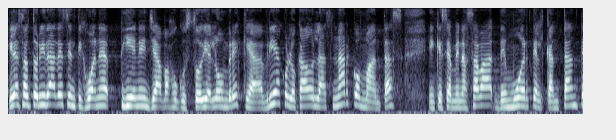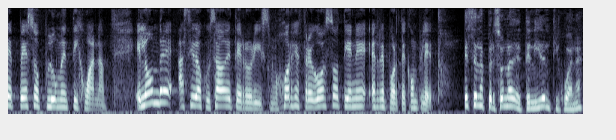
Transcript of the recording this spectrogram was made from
Y las autoridades en Tijuana tienen ya bajo custodia al hombre que habría colocado las narcomantas en que se amenazaba de muerte al cantante Peso Pluma en Tijuana. El hombre ha sido acusado de terrorismo. Jorge Fregoso tiene el reporte completo. Esta es la persona detenida en Tijuana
